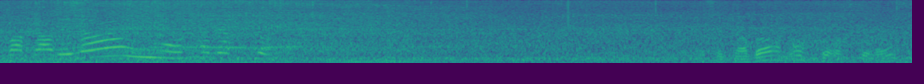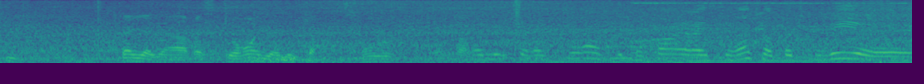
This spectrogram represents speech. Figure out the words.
On va regarder là ou on traverse là C'est un bar, non C'est un restaurant aussi. Là, il y a un restaurant, il y a les cartes qui sont là. Ah, mais ce restaurant, c'est pas un restaurant, tu vas pas trouver. euh,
